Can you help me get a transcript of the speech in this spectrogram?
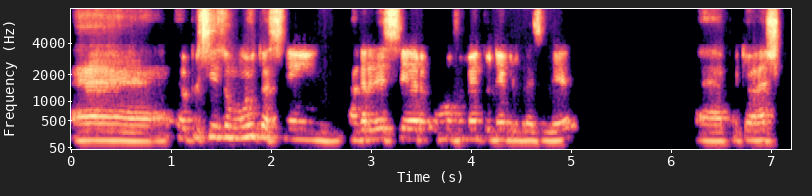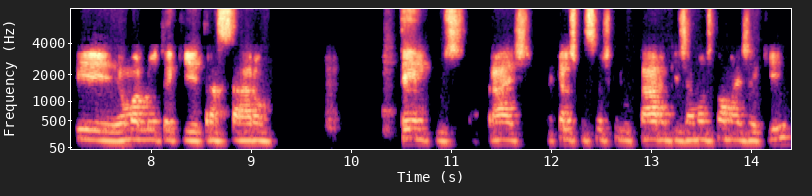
é, eu preciso muito assim agradecer o movimento negro brasileiro, é, porque eu acho que é uma luta que traçaram tempos atrás, aquelas pessoas que lutaram, que já não estão mais aqui.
